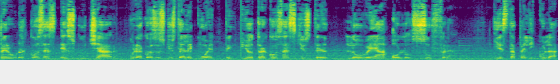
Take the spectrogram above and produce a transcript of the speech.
pero una cosa es escuchar, una cosa es que usted le cuente y otra cosa es que usted lo vea o lo sufra. Y esta película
